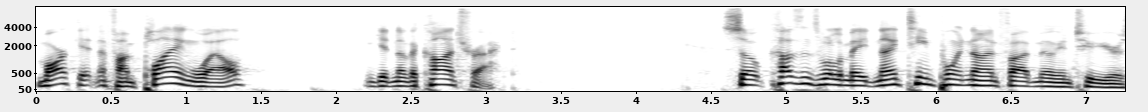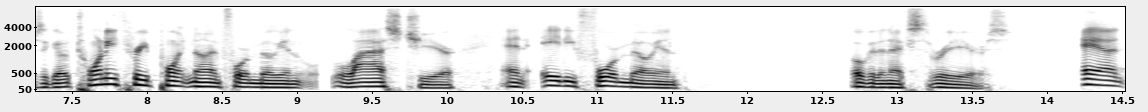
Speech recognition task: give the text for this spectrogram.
market, and if I'm playing well, and get another contract. So Cousins will have made 19.95 million two years ago, 23.94 million last year, and 84 million over the next three years, and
